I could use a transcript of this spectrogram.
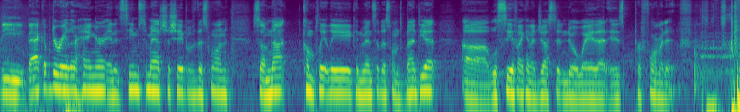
the backup derailleur hanger and it seems to match the shape of this one. So I'm not completely convinced that this one's bent yet. Uh, we'll see if I can adjust it into a way that is performative.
